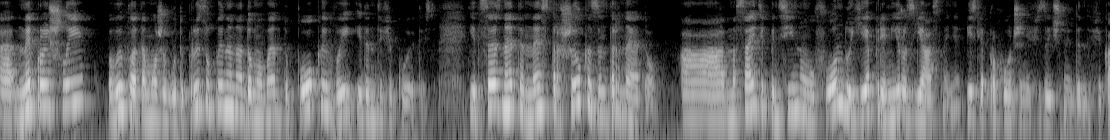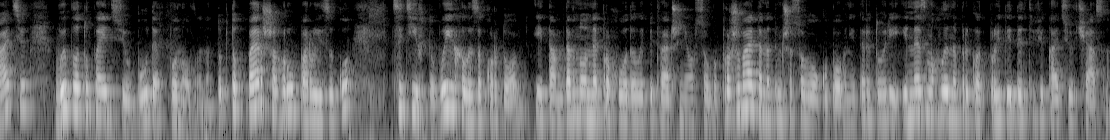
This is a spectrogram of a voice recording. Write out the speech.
Е, Не пройшли. Виплата може бути призупинена до моменту, поки ви ідентифікуєтесь. І це, знаєте, не страшилка з інтернету. А на сайті пенсійного фонду є прямі роз'яснення. Після проходження фізичної ідентифікації виплату пенсію буде поновлено. Тобто, перша група ризику це ті, хто виїхали за кордон і там давно не проходили підтвердження особи, проживаєте на тимчасово окупованій території і не змогли, наприклад, пройти ідентифікацію вчасно.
